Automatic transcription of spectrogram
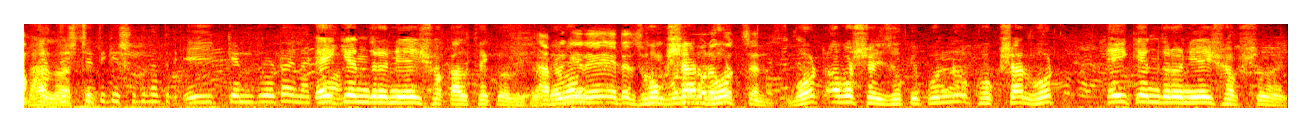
আপনার দৃষ্টি থেকে শুধুমাত্র এই কেন্দ্রটাই এই কেন্দ্র নিয়েই সকাল থেকে অভিযোগ। এবং খোকসার ভোট ভোট অবশ্যই ঝুঁকিপূর্ণ খোকসার ভোট এই কেন্দ্র নিয়েই সবসময়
